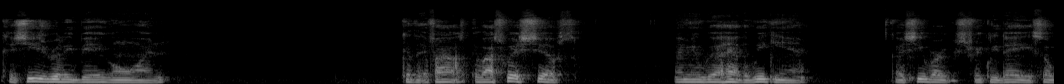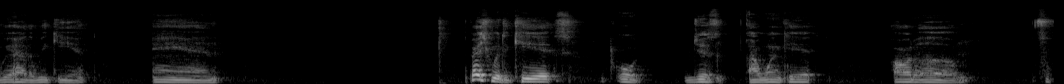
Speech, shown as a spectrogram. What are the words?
because she's really big on because if I if I switch shifts, I mean we'll have the weekend because she works strictly days, so we'll have the weekend, and especially with the kids or just our one kid, all the um, f-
